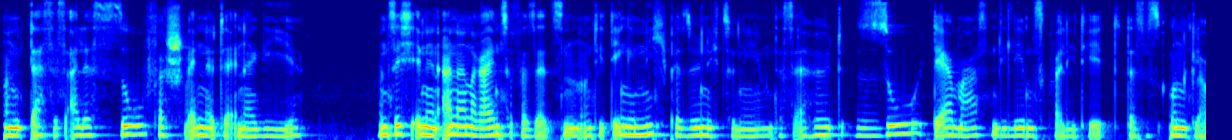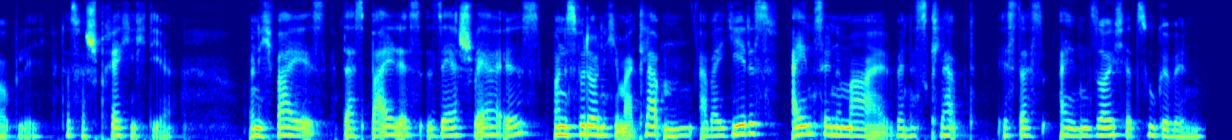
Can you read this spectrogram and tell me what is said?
Und das ist alles so verschwendete Energie und sich in den anderen reinzuversetzen und die Dinge nicht persönlich zu nehmen, das erhöht so dermaßen die Lebensqualität. Das ist unglaublich. Das verspreche ich dir. Und ich weiß, dass beides sehr schwer ist und es wird auch nicht immer klappen, aber jedes einzelne Mal, wenn es klappt, ist das ein solcher Zugewinn.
